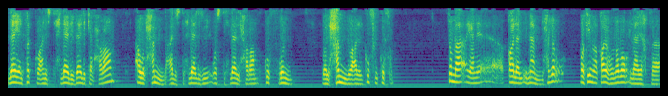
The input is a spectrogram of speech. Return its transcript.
لا ينفك عن استحلال ذلك الحرام أو الحمل على استحلاله واستحلال الحرام كفر. والحمل على الكفر كفر. ثم يعني قال الإمام الحجر وفيما قاله نظر لا يخفى.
